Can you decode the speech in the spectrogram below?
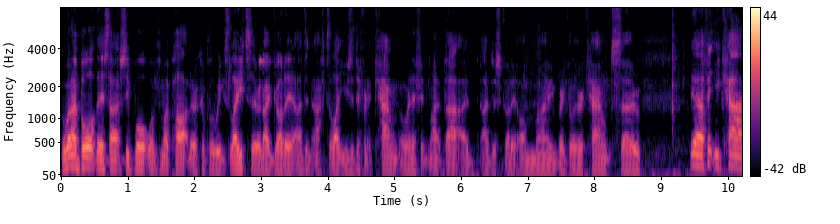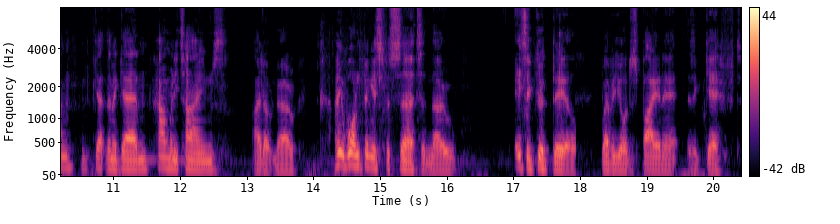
But when I bought this, I actually bought one for my partner a couple of weeks later and I got it. I didn't have to like use a different account or anything like that. I, I just got it on my regular account. So yeah, I think you can get them again. How many times? I don't know. I think one thing is for certain though, it's a good deal. Whether you're just buying it as a gift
